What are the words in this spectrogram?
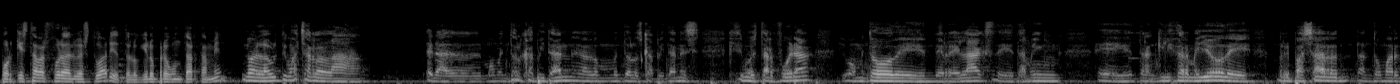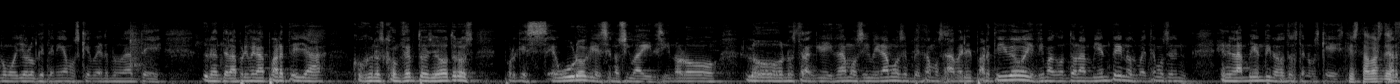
¿Por qué estabas fuera del vestuario? Te lo quiero preguntar también. No, en la última charla la, era el momento del capitán, era el momento de los capitanes. Quisimos estar fuera y momento de relax, de también eh, tranquilizarme yo, de repasar, tanto Omar como yo, lo que teníamos que ver durante, durante la primera parte, ya coge unos conceptos y otros, porque seguro que se nos iba a ir. Si no lo, lo- nos tranquilizamos y miramos, empezamos a ver el partido y encima con todo el ambiente y nos metemos en, en el ambiente y nosotros tenemos que, Es que estabas de fotos,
